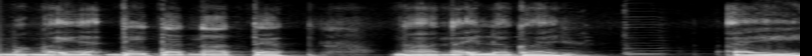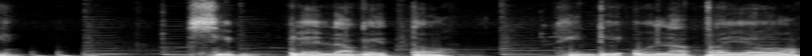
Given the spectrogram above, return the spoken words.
mga data natin na nailagay ay simple lang ito. Hindi wala pa yung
